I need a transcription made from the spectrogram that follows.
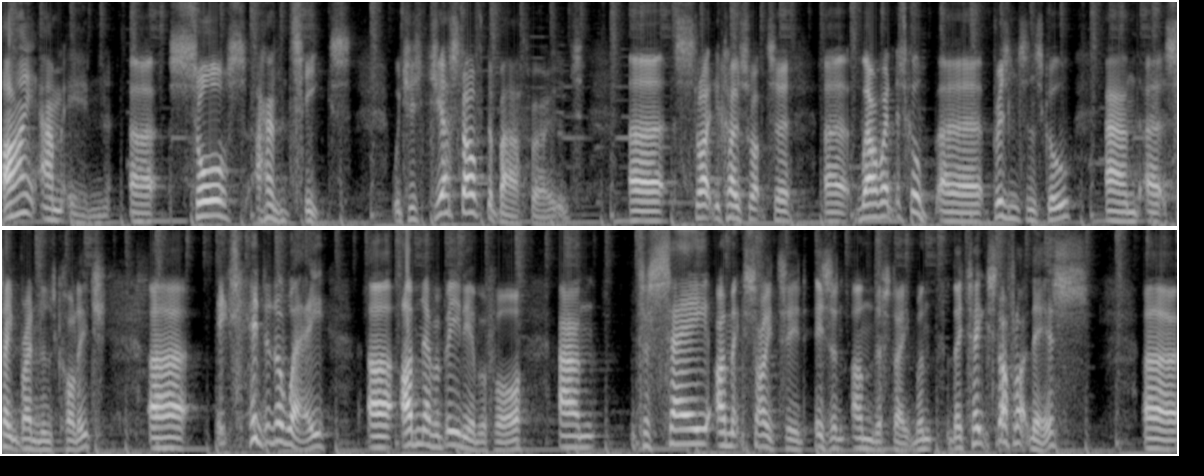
I am in uh, Source Antiques, which is just off the Bath Road, uh, slightly closer up to uh, where I went to school, uh, Brislington School and uh, St Brendan's College. Uh, it's hidden away. I've never been here before, and to say I'm excited is an understatement. They take stuff like this uh,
